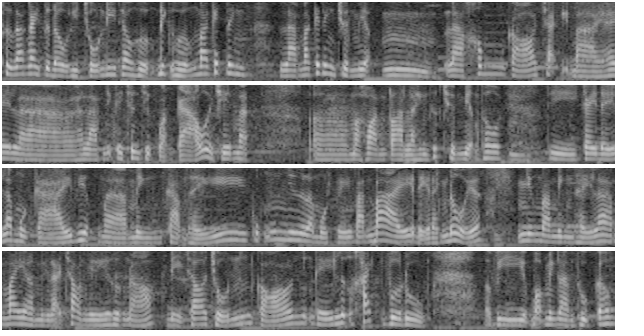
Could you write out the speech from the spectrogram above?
thực ra ngay từ đầu thì trốn đi theo hướng định hướng marketing Là marketing truyền miệng ừ. Là không có chạy bài hay là làm những cái chương trình quảng cáo ở trên mạng uh, mà hoàn toàn là hình thức truyền miệng thôi. Ừ. thì cái đấy là một cái việc mà mình cảm thấy cũng như là một cái ván bài ấy để đánh đổi á. Nhưng mà mình thấy là may là mình đã chọn cái hướng đó để cho trốn có những cái lượng khách vừa đủ. Vì bọn mình làm thủ công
